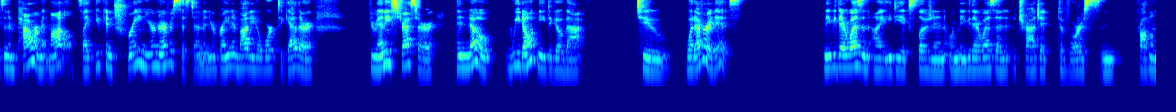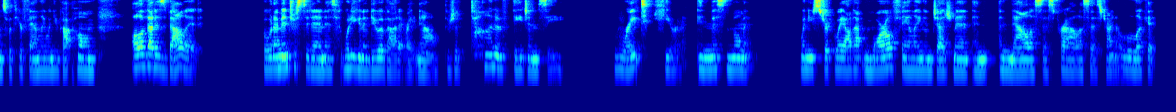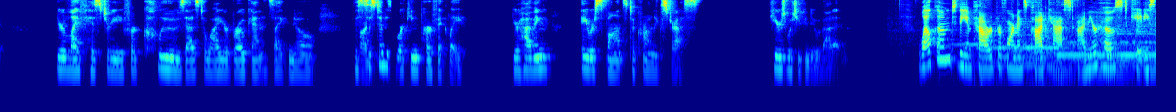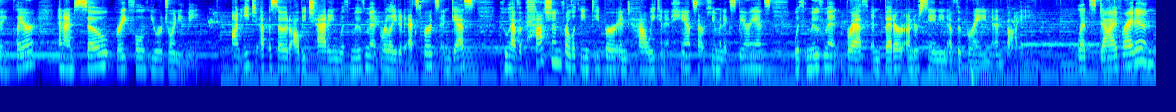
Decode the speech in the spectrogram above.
it's an empowerment model. It's like you can train your nervous system and your brain and body to work together through any stressor. And no, we don't need to go back to whatever it is. Maybe there was an IED explosion, or maybe there was a, a tragic divorce and problems with your family when you got home. All of that is valid. But what I'm interested in is what are you going to do about it right now? There's a ton of agency right here in this moment when you strip away all that moral failing and judgment and analysis paralysis, trying to look at your life history for clues as to why you're broken. It's like, no, the right. system is working perfectly. You're having a response to chronic stress. Here's what you can do about it. Welcome to the Empowered Performance Podcast. I'm your host, Katie St. Clair, and I'm so grateful you are joining me. On each episode, I'll be chatting with movement related experts and guests who have a passion for looking deeper into how we can enhance our human experience with movement, breath, and better understanding of the brain and body. Let's dive right in.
